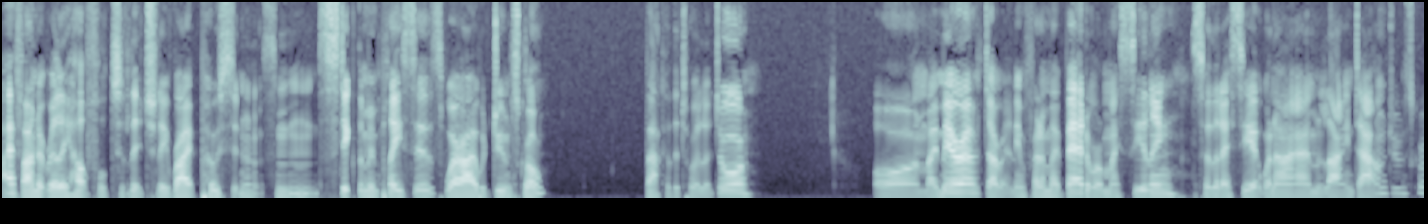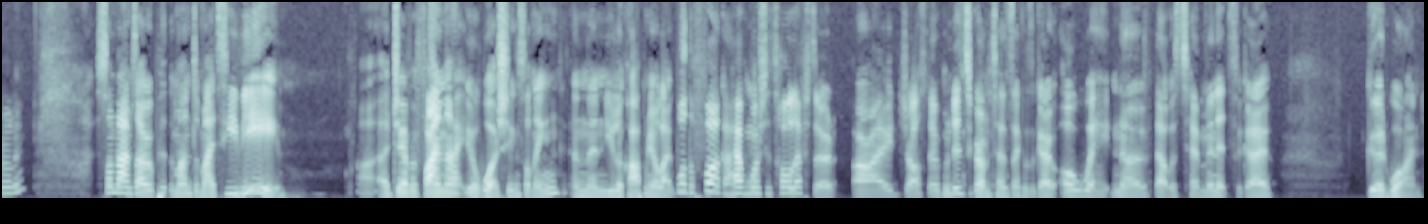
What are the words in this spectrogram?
I found it really helpful to literally write post-it notes and stick them in places where I would doom scroll back of the toilet door, on my mirror directly in front of my bed or on my ceiling so that I see it when I am lying down doom scrolling. Sometimes I would put them under my TV. Uh, do you ever find that you're watching something and then you look up and you're like, what the fuck? I haven't watched this whole episode. I just opened Instagram 10 seconds ago. Oh, wait, no, that was 10 minutes ago. Good one.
